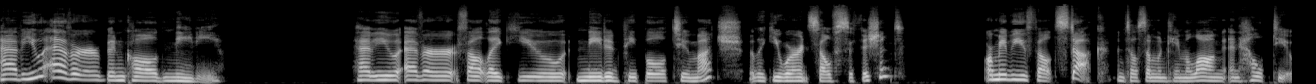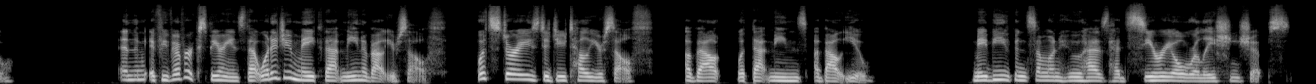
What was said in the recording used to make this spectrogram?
Have you ever been called needy? Have you ever felt like you needed people too much, like you weren't self-sufficient? Or maybe you felt stuck until someone came along and helped you. And then if you've ever experienced that, what did you make that mean about yourself? What stories did you tell yourself about what that means about you? Maybe you've been someone who has had serial relationships.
